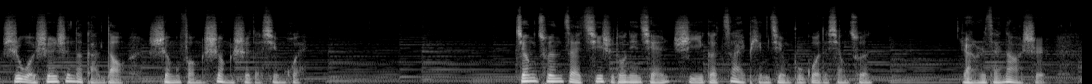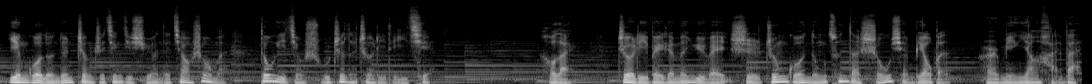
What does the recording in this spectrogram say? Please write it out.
使我深深的感到生逢盛世的欣慰。江村在七十多年前是一个再平静不过的乡村，然而在那时，英国伦敦政治经济学院的教授们都已经熟知了这里的一切。后来。这里被人们誉为是中国农村的首选标本，而名扬海外。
